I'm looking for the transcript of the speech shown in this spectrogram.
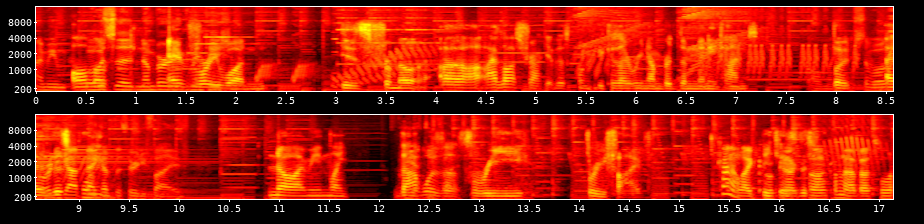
I mean, Almost what was the number? everyone is familiar. Uh, I lost track at this point because I renumbered them many times. Oh my but gosh. So we at already this got back point- up to 35. No, I mean like that got was a 35. three, three five. Kind of like Because this- Punk. I'm not about to.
